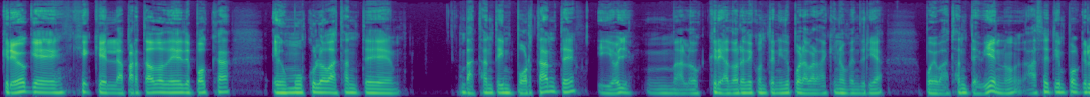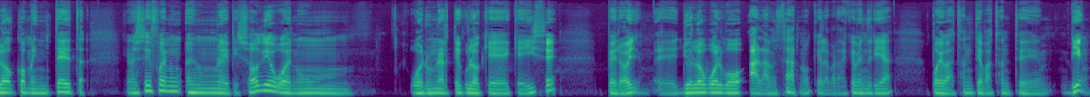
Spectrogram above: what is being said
creo que, el apartado de, podcast es un músculo bastante, bastante importante y, oye, mm, a los creadores de contenido, pues la verdad es que nos vendría pues bastante bien, ¿no? Hace tiempo que lo comenté, no sé si fue en un, episodio o en un, o en un artículo que, que hice, pero oye, eh, yo lo vuelvo a lanzar, ¿no? Que la verdad que vendría pues bastante, bastante bien.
